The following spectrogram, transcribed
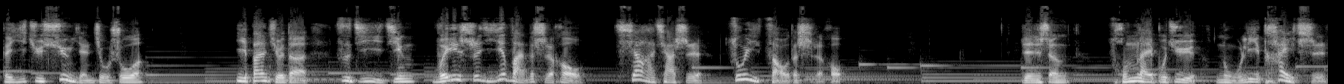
的一句训言就说：“一般觉得自己已经为时已晚的时候，恰恰是最早的时候。”人生从来不惧努力太迟。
